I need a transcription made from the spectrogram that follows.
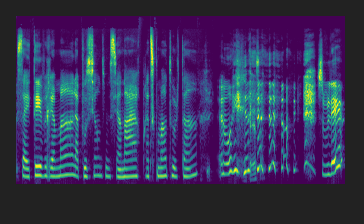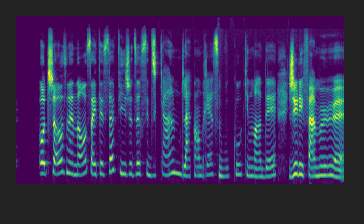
Ça a été vraiment la position du missionnaire pratiquement tout le temps. Euh, oui. Je voulais autre chose, mais non, ça a été ça. Puis je veux dire, c'est du calme, de la tendresse beaucoup qui demandait. J'ai eu les fameux euh,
